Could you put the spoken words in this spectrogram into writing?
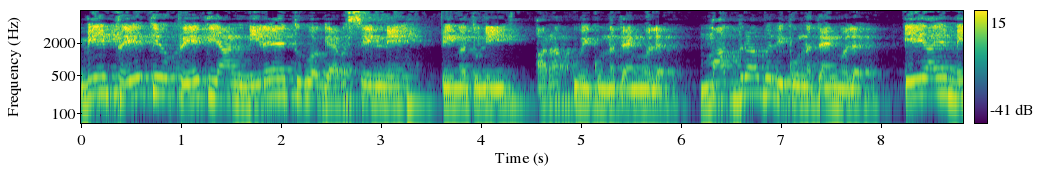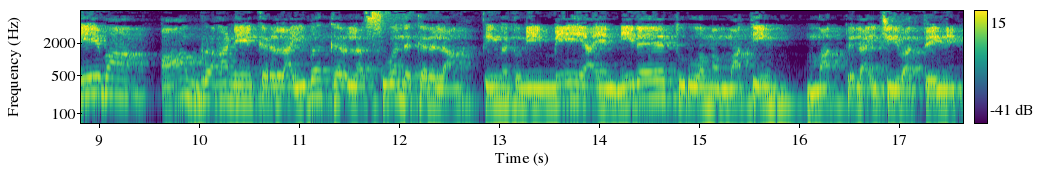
මේ ප්‍රේතයෝ ප්‍රේතියන් නිරේතුරුව ගැවසෙන්නේ පිංහතුනී අරක්කු විකුන්න තැන්වල මද්‍රව්ව විකුන්න තැන්වල. ඒ අය මේවා ආග්‍රහණය කරලා ඉව කරලා සුවඳ කරලා පිංහතුනී මේ අය නිරේතුරුවම මතින් මත්වෙලයි ජීවත්වෙන්නේ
